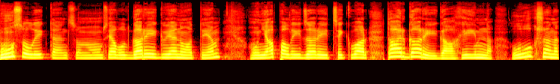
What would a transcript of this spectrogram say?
mūsu liktenis, un mums jābūt garīgi vienotiem, un jāpalīdz arī, cik var. Tā ir garīgā himna, lūkšana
